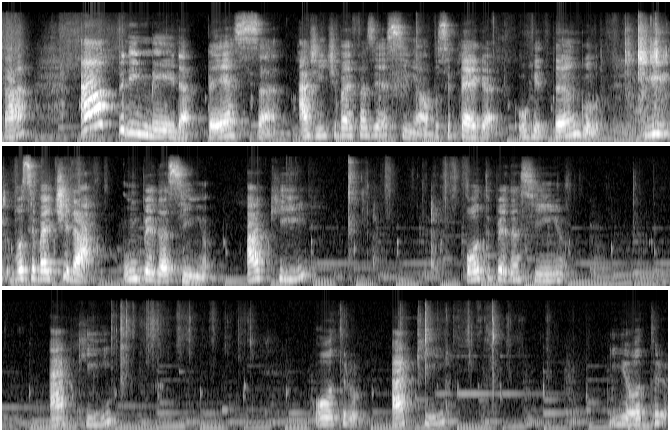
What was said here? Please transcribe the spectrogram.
tá? A primeira peça, a gente vai fazer assim, ó. Você pega o retângulo e você vai tirar um pedacinho aqui, outro pedacinho aqui, outro aqui e outro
